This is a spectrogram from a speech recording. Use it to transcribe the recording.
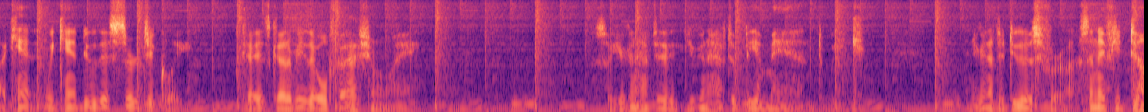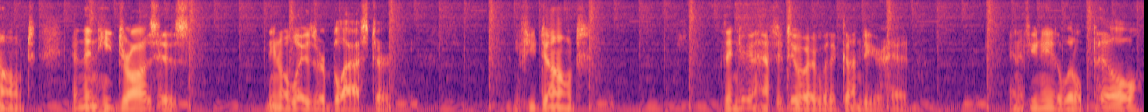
I can't. We can't do this surgically. Okay, it's got to be the old-fashioned way. So you're gonna have to. You're gonna have to be a man, Dweek. And you're gonna have to do this for us. And if you don't, and then he draws his, you know, laser blaster if you don't, then you're going to have to do it with a gun to your head. And if you need a little pill,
